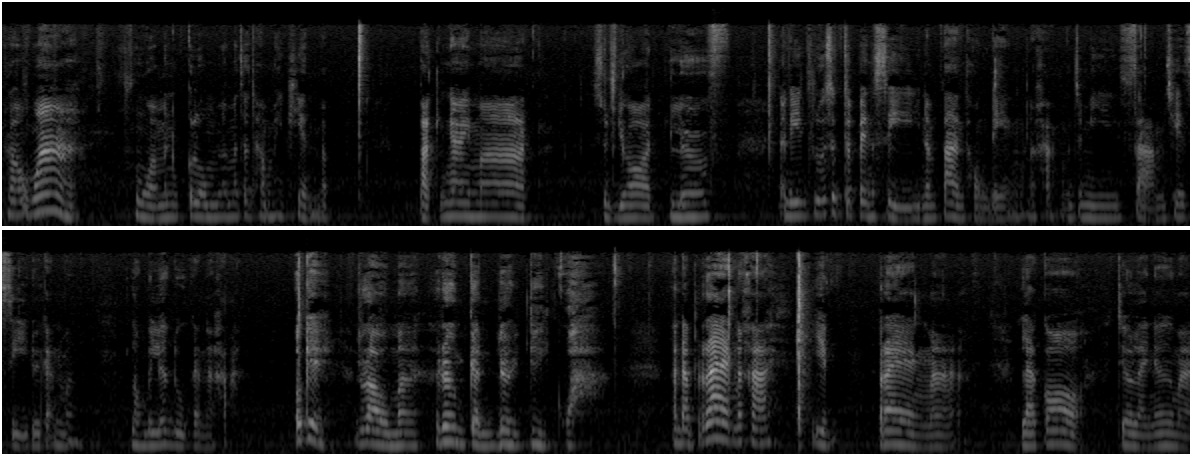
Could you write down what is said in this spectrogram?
เพราะว่าหัวมันกลมแล้วมันจะทำให้เขียนแบบปัดง่ายมาก สุดยอด Love อันนี้รู้สึกจะเป็นสีน้ำตาลทองแดงนะคะ มันจะมี 3 เฉดสีด้วยกันมั้งลองไปเลือกดูกันนะคะ โอเค เรามาเริ่มกันเลยดีกว่า อันดับแรกนะคะ หยิบแปรงมา แล้วก็ จลไลเนอร์มา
